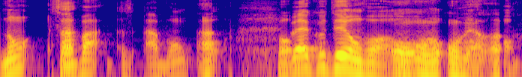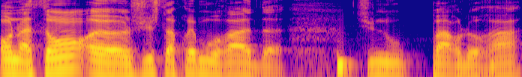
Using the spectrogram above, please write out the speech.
Non, ça Ah. va pas Ah bon, Ah, Bon. bon. Bah, écoutez, on va, On- on- on verra. On, attend. euh, juste après Mourad, tu nous parleras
